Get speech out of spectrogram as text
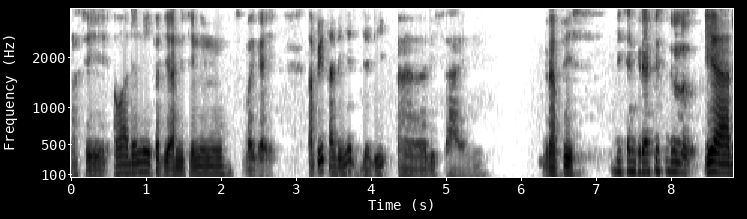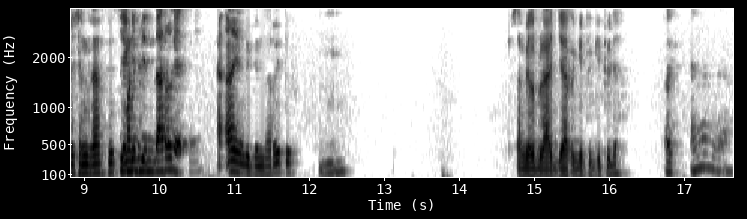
Ngasih, oh ada nih kerjaan di sini nih sebagai. Tapi tadinya jadi eh, desain grafis. desain grafis dulu Iya desain grafis, yang di Bintaro gak sih Ah, yang di Bintaro itu hmm. sambil belajar gitu-gitu dah. Oke. Ah.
